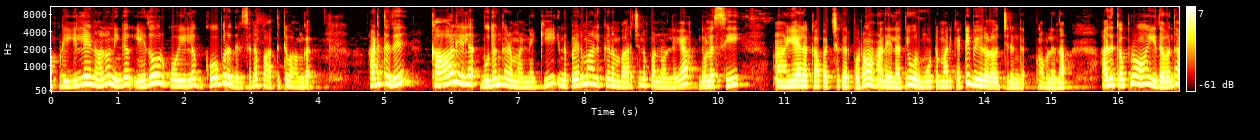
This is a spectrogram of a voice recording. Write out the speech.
அப்படி இல்லைனாலும் நீங்கள் ஏதோ ஒரு கோயிலில் கோபுர தரிசனம் பார்த்துட்டு வாங்க. அடுத்தது காலையில் புதன்கிழமை அன்னைக்கு இந்த பெருமாளுக்கு நம்ம அர்ச்சனை பண்ணோம் இல்லையா? துளசி ஏலக்காய் பச்சை கற்பூரம் அது எல்லாத்தையும் ஒரு மூட்டை மாதிரி கட்டி பீரோவில் வச்சுருங்க. அவ்வளோதான் அதுக்கப்புறம் இதை வந்து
